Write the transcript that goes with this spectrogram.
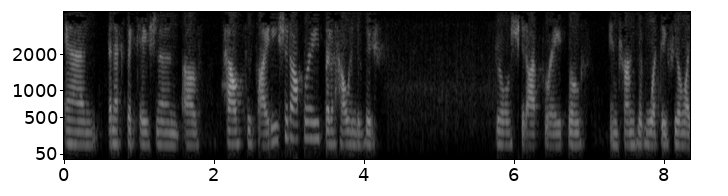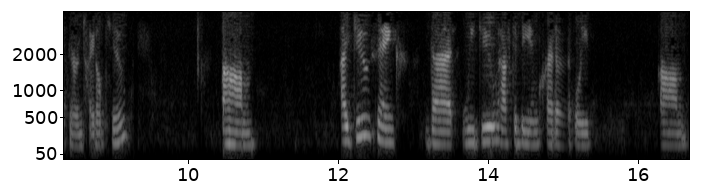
and an expectation of how society should operate, but how individuals should operate, both in terms of what they feel like they're entitled to. Um, I do think that we do have to be incredibly um,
